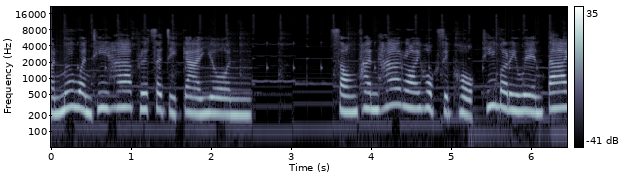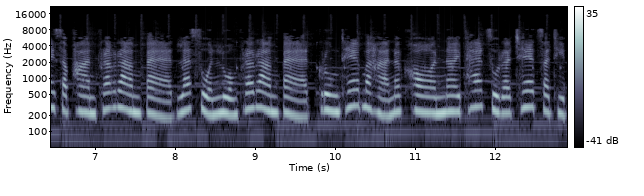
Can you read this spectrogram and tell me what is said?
รเมื่อวันที่ 5 พฤศจิกายน 2566 ที่บริเวณใต้สะพานพระราม 8 และสวนหลวงพระราม 8 กรุงเทพมหานคร นายแพทย์สุรเชษฐสถิต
